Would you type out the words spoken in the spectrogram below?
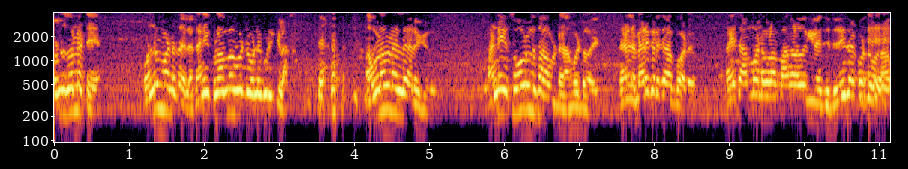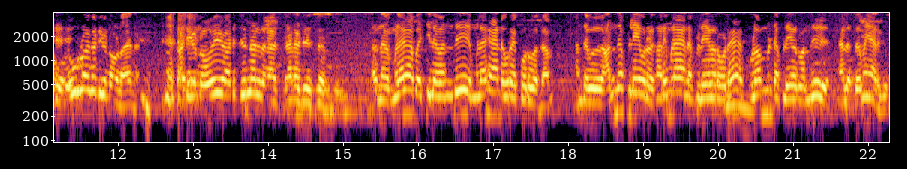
ஒண்ணு சொல்லட்டு. ஒண்ணும் பண்ணது இல்ல தனி குழம்பு போட்டு ஒண்ணு குடிக்கலாம். அவ்வளவு நல்லா இருக்குது. அன்னைக்கு சோறுக்கு சாப்பிட்டேன் போய். நல்ல மிரக்கிற சாப்பாடு. அங்கே ஒதுக்கி வச்சுட்டு இதை கொண்டு வரலாம் நூறு ரூபா கட்டிக்கணும் என்ன? கட்டிக்கணும் போய் அடிச்சு நல்ல நல்ல டேஸ்டா இருந்தது? அந்த மிளகாய் பச்சியில வந்து மிளகாய் உரை பூர்வகம் அந்த அந்த ஃப்ளேவர் கரிமிளகாய் அந்த ஃப்ளேவரோட குழம்புன்ற ஃப்ளேவர் வந்து நல்ல செமையா இருக்கு.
